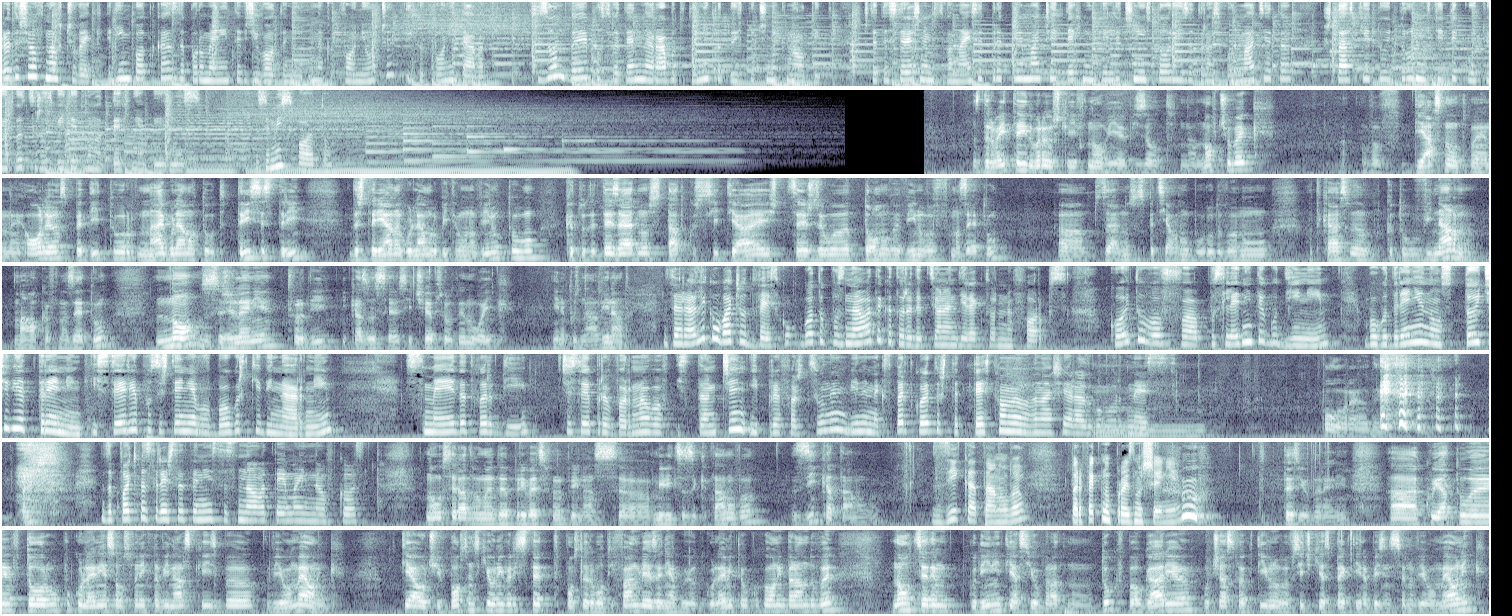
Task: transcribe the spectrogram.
Добре дошъл в Нов човек, един подкаст за промените в живота ни, на какво ни учат и какво ни дават. Сезон 2 е посветен на работата ни като източник на опит. Ще те срещнем с 12 предприемачи и техните лични истории за трансформацията, щастието и трудностите, които идват с развитието на техния бизнес. Вземи своето! Здравейте и добре дошли в новия епизод на Нов човек. В дясно от мен е Оля, спедитор, най-голямата от три сестри, дъщеря на голям любител на виното. Като дете заедно с татко си тя е изцеждала тонове вино в мазето, а, заедно с специално оборудвано, така като винарна малка в мазето. Но, за съжаление, твърди и казва за себе си, че е абсолютен лаик и не познава вината. За разлика обаче от Веско, когато познавате като редакционен директор на Forbes, който в последните години, благодарение на устойчивия тренинг и серия посещения в български винарни, смее да твърди, че се е превърнал в изтънчен и префарцунен винен експерт, който ще тестваме в нашия разговор днес. По-добре на ден. Започва срещата ни с нова тема и нов гост. Много се радваме да приветстваме при нас Милица Закатанова. Зикатанова. Зикатанова. Перфектно произношение. Тези ударения. А, която е второ поколение собственик на винарска изба Вила Мелник. Тя учи в Бостонския университет, после работи в Англия за някои от големите алкохолни брандове, но от 7 години тя си е обратно тук, в България, участва активно във всички аспекти на бизнеса на Вила Мелник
